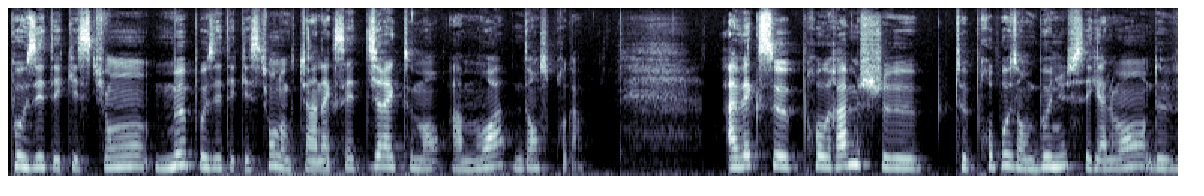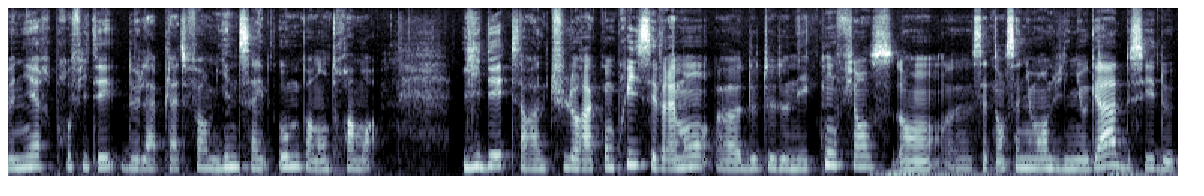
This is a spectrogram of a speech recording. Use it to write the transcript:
poser tes questions, me poser tes questions. Donc tu as un accès directement à moi dans ce programme. Avec ce programme, je te propose en bonus également de venir profiter de la plateforme Inside Home pendant trois mois. L'idée, tu l'auras compris, c'est vraiment de te donner confiance dans cet enseignement du yoga, d'essayer de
